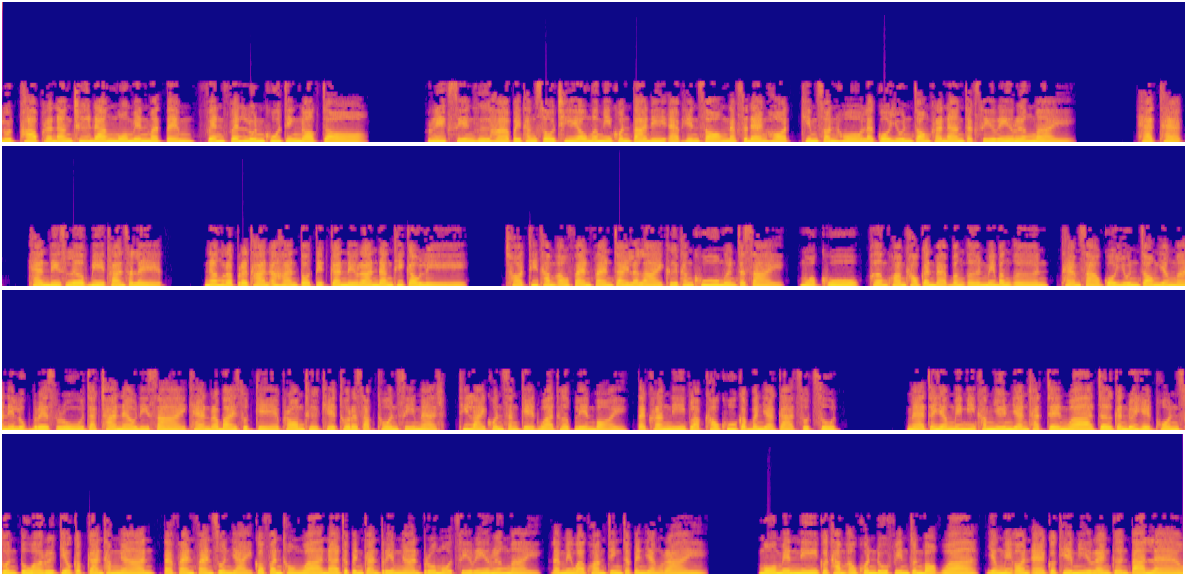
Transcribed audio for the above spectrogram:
หลุดภาพพระนางชื่อดังโมเมนต์มาเต็ม เฟ้นเฟ้นลุ้นคู่จริงนอกจอ เรียกเสียงฮือฮาไปทั้งโซเชียลเมื่อมีคนตาดีแอบเห็นสองนักแสดงฮอต คิมซอนโฮและโกยุนจองพระนางจากซีรีส์เรื่องใหม่ Hashtag Candice Love Me Translate นั่งรับประทานอาหารโต๊ะติดกันในร้านดังที่เกาหลี ช็อตที่ทำเอาแฟนๆใจละลายคือทั้งคู่เหมือนจะใส่ หมวกคู่ เพิ่มความเข้ากันแบบบังเอิญไม่บังเอิญ แถมสาวโกยุนจองยังมาในลุคเดรสหรูจากชาแนลดีไซน์แขนระบายสุดเก๋พร้อมถือเคสโทรศัพท์โทนสีแมชที่หลายคนสังเกตว่าเธอเปลี่ยนบ่อย แต่ครั้งนี้กลับเข้าคู่กับบรรยากาศสุดๆ แม้จะยังไม่มีคำยืนยันชัดเจนว่าเจอกันด้วยเหตุผลส่วนตัวหรือเกี่ยวกับการทำงาน แต่แฟนๆ ส่วนใหญ่ก็ฟันธงว่าน่าจะเป็นการเตรียมงานโปรโมทซีรีส์เรื่องใหม่ และไม่ว่าความจริงจะเป็นอย่างไร โมเมนต์นี้ก็ทำเอาคนดูฟินจนบอกว่า ยังไม่ออนแอร์ก็เคมีแรงเกินต้านแล้ว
